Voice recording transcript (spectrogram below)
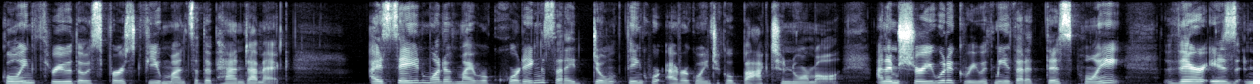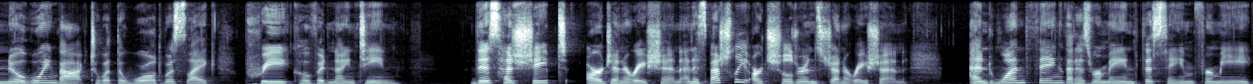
going through those first few months of the pandemic. I say in one of my recordings that I don't think we're ever going to go back to normal. And I'm sure you would agree with me that at this point, there is no going back to what the world was like pre COVID 19. This has shaped our generation and especially our children's generation. And one thing that has remained the same for me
